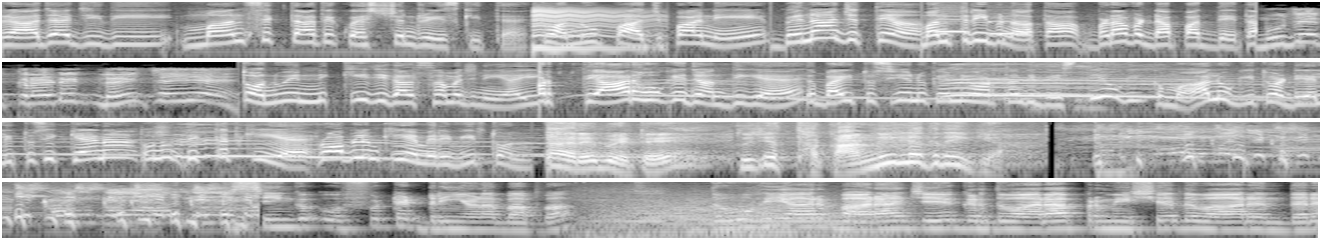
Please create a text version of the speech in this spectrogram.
ਰਾਜਾ ਜੀ ਦੀ ਮਾਨਸਿਕਤਾ ਤੇ ਕੁਐਸਚਨ ਰੇਜ਼ ਕੀਤਾ ਹੈ ਤੁਹਾਨੂੰ ਭਾਜਪਾ ਨੇ ਬਿਨਾਂ ਜਿੱਤਿਆਂ ਮੰਤਰੀ ਬਣਾਤਾ ਬੜਾ ਵੱਡਾ ਪਦ ਦੇਤਾ मुझे क्रेडिट नहीं चाहिए ਤੁਹਾਨੂੰ ਇਹ ਨਿੱਕੀ ਜੀ ਗੱਲ ਸਮਝ ਨਹੀਂ ਆਈ ਔਰ ਤਿਆਰ ਹੋ ਕੇ ਜਾਂਦੀ ਹੈ ਤੇ ਬਾਈ ਤੁਸੀਂ ਇਹਨੂੰ ਕਹਿੰਦੇ ਔਰਤਾਂ ਦੀ ਬੇਇੱਜ਼ਤੀ ਹੋਗੀ ਕਮਾਲ ਹੋਗੀ ਤੁਹਾਡੇ ਵਾਲੀ ਤੁਸੀਂ ਕਹਿਣਾ ਤੁਹਾਨੂੰ ਦਿੱਕਤ ਕੀ ਹੈ ਪ੍ਰੋਬਲਮ ਕੀ ਹੈ ਮੇਰੇ ਵੀਰ ਤੁਹਾਨੂੰ अरे बेटे तुझे थकान नहीं लग रही क्या ਸਿੰਘ ਉਰਫ ਢੱਡਰੀ ਵਾਲਾ ਬਾਬਾ। 2012 ਚ ਗੁਰਦੁਆਰਾ ਪਰਮੇਸ਼ਰ ਦਵਾਰ ਅੰਦਰ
